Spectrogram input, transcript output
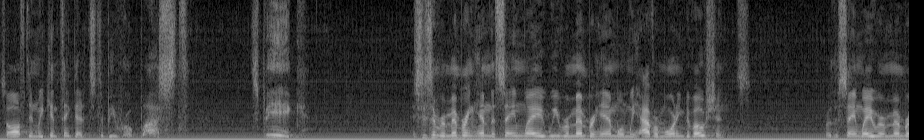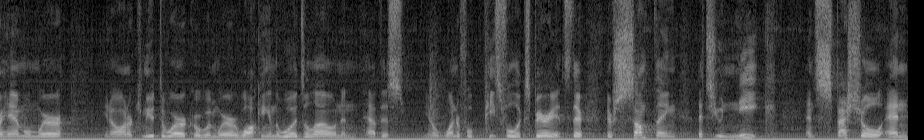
so often we can think that it's to be robust, it's big. This isn't remembering Him the same way we remember Him when we have our morning devotions, or the same way we remember Him when we're you know, on our commute to work or when we're walking in the woods alone and have this, you know, wonderful, peaceful experience. There, there's something that's unique and special and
